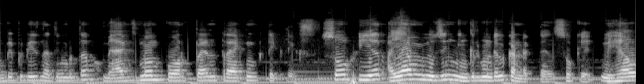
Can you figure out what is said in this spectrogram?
Mppt is nothing but the maximum power point tracking techniques. So here i am using incremental conductance okay? We have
